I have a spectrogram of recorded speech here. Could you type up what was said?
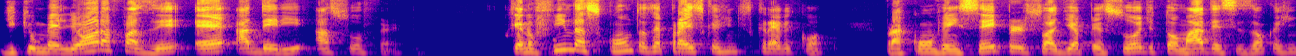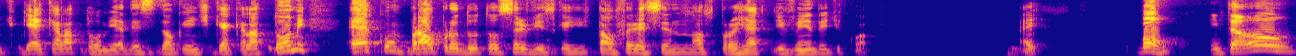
de que o melhor a fazer é aderir à sua oferta. Porque no fim das contas é para isso que a gente escreve cópia. Para convencer e persuadir a pessoa de tomar a decisão que a gente quer que ela tome. E a decisão que a gente quer que ela tome é comprar o produto ou serviço que a gente está oferecendo no nosso projeto de venda e de cópia. É isso. Bom, então,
